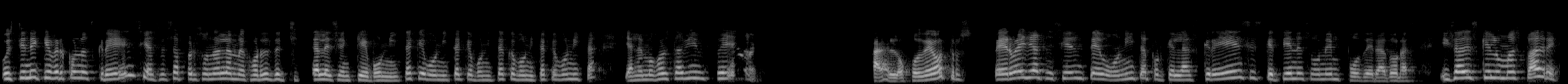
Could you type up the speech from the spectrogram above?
Pues tiene que ver con las creencias. Esa persona a lo mejor desde chiquita le decían, qué bonita, qué bonita, qué bonita, qué bonita, qué bonita. Y a lo mejor está bien fea para el ojo de otros. Pero ella se siente bonita porque las creencias que tiene son empoderadoras. ¿Y sabes qué es lo más padre?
